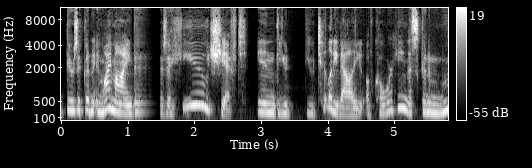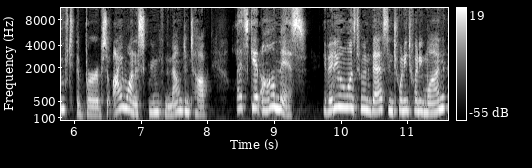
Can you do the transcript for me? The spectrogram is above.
there's a good, in my mind, there's a huge shift in the u- utility value of co-working that's going to move to the burbs. So I want to scream from the mountaintop, let's get on this if anyone wants to invest in 2021,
